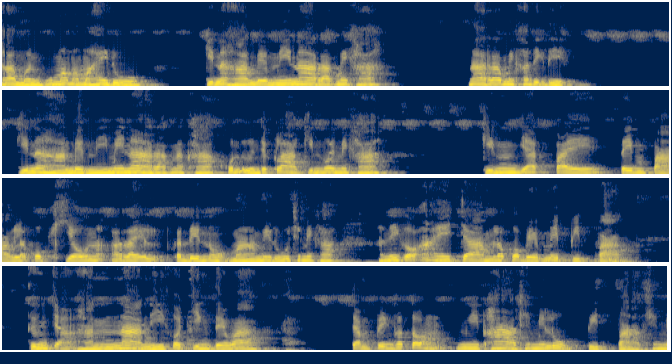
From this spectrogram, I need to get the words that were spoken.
คะเหมือนคุณมั่มเอามาให้ดู กินอาหารแบบนี้น่ารักไหมคะ น่ารักไหมคะเด็กๆ กินอาหารแบบนี้ไม่น่ารักนะคะ คนอื่นจะกล้ากินด้วยไหมคะ กินยัดไปเต็มปากแล้วก็เคี้ยวนะอะไรกระเด็นออกมาไม่รู้ใช่ไหมคะ อันนี้ก็ไอจามแล้วก็แบบไม่ปิดปาก ถึงจะหันหน้าหนีก็จริงแต่ว่าจำเป็นก็ต้องมีผ้าใช่ไหมลูกปิดปากใช่ไหม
